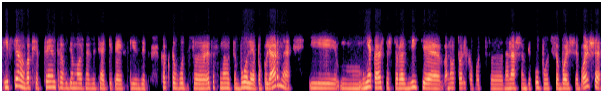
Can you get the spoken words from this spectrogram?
и в целом вообще центров, где можно изучать китайский язык, как-то вот э, это становится более популярно, и мне кажется, что развитие, оно только вот э, на нашем веку будет все больше и больше,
